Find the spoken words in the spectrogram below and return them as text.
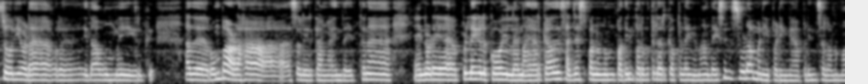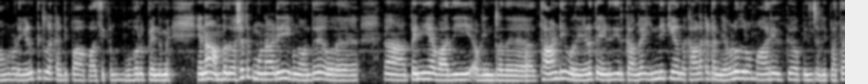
ஸ்டோரியோட ஒரு இதாகவுமே இருக்குது அது ரொம்ப அழகாக சொல்லியிருக்காங்க. இந்த இத்தனை என்னுடைய பிள்ளைகளுக்கோ இல்லை நான் யாருக்காவது சஜஸ்ட் பண்ணணும் பதின் பருவத்தில் இருக்க பிள்ளைங்கன்னா தயவுசெய்து சூடாமணி படிங்க அப்படின்னு சொல்லணும். அவங்களோட எழுத்துக்களை கண்டிப்பாக வாசிக்கணும் ஒவ்வொரு பெண்ணுமே. ஏன்னா ஐம்பது வருஷத்துக்கு முன்னாடி இவங்க வந்து ஒரு பெண்ணியவாதி அப்படின்றத தாண்டி ஒரு எழுத்தை எழுதியிருக்காங்க. இன்றைக்கி அந்த காலகட்டம் எவ்வளோ தூரம் மாறி இருக்குது அப்படின்னு சொல்லி பார்த்தா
